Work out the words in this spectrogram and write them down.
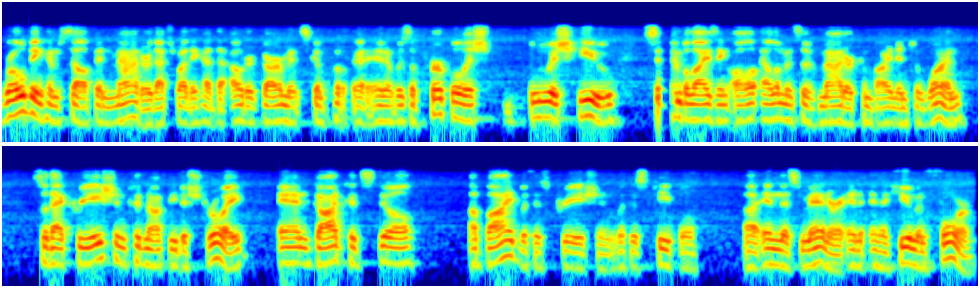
robing himself in matter. That's why they had the outer garments, compo- and it was a purplish, bluish hue, symbolizing all elements of matter combined into one, so that creation could not be destroyed and God could still abide with his creation, with his people uh, in this manner, in, in a human form.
